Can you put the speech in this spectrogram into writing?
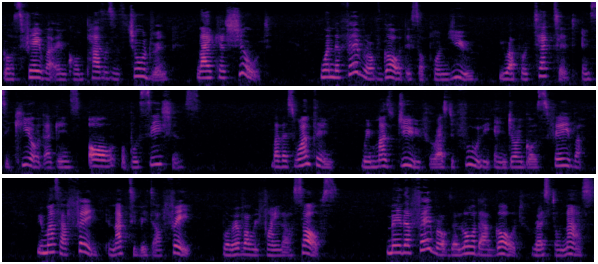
God's favor encompasses his children like a shield. When the favor of God is upon you, you are protected and secured against all oppositions. But there's one thing we must do for us to fully enjoy God's favor. We must have faith and activate our faith wherever we find ourselves. May the favor of the Lord our God rest on us.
